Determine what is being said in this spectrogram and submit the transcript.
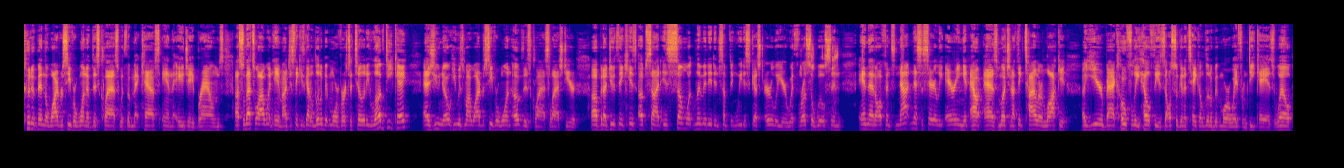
could have been the wide receiver one of this class with the Metcalfs and the AJ Browns. Uh, so that's why I went him. I just think he's got a little bit more versatility. Love DK. As you know, he was my wide receiver one of this class last year. Uh, but I do think his upside is somewhat limited in something we discussed earlier with Russell Wilson and that offense not necessarily airing it out as much. And I think Tyler Lockett a year back, hopefully healthy, is also going to take a little bit more away from DK as well.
